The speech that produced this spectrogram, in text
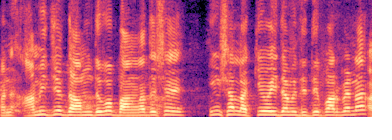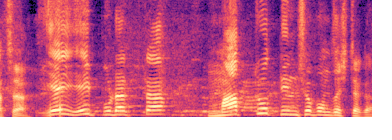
মানে আমি যে দাম দেব বাংলাদেশে ইনশাল্লাহ কেউ এই দামে দিতে পারবে না। আচ্ছা। এই এই প্রোডাক্টটা মাত্র তিনশো পঞ্চাশ টাকা।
